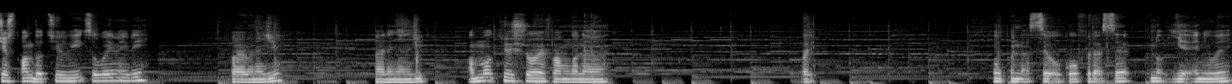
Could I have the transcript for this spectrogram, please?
Just under two weeks away, maybe. Fire energy, adding energy. I'm not too sure if I'm gonna like open that set or go for that set. Not yet, anyway.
